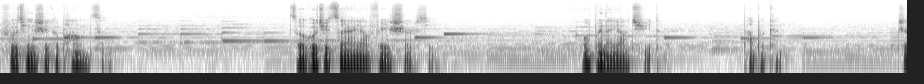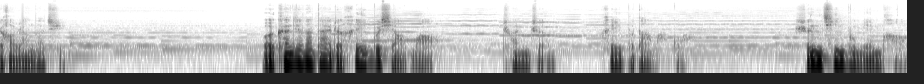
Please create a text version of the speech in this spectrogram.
父亲是个胖子，走过去自然要费事些。我本来要去的，他不肯。只好让他去。我看见他戴着黑布小帽，穿着黑布大马褂，身青布棉袍，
